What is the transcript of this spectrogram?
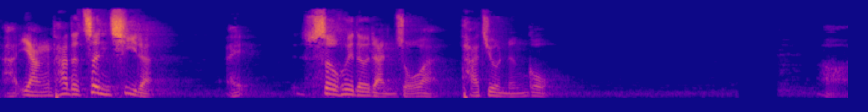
啊，养他的正气了，哎，社会的染浊啊，他就能够啊，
